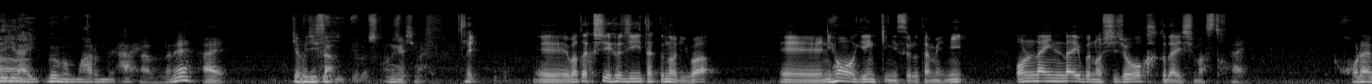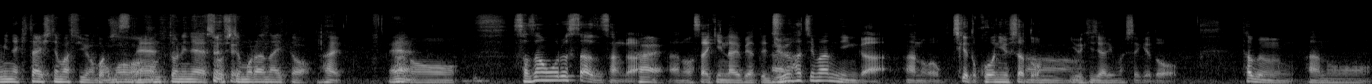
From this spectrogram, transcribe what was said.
できない部分もあるんではい。なるほどね。はい。じゃあ藤井さん。よろしくお願いします。はい、えー私藤井拓則は、えー日本を元気にするためにオンラインライブの市場を拡大しますと、はい。これはみんな期待してますよ。これですね。もう本当にねそうしてもらわないと。はい。ね。あのサザンオールスターズさんが、はい。あの最近ライブやって18万人が、あのチケット購入したという記事ありましたけど多分あの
